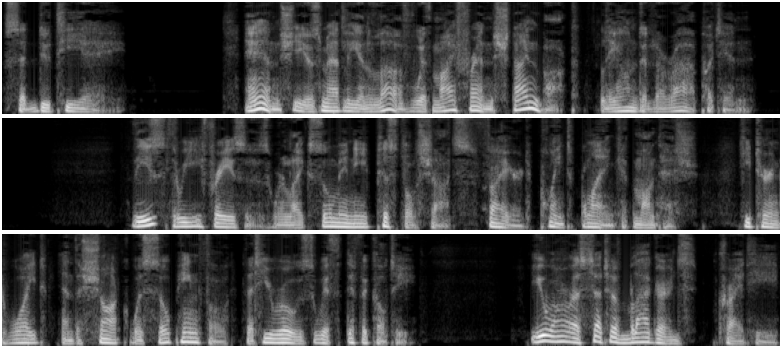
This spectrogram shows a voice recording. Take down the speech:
said du Tillet. "And she is madly in love with my friend Steinbock," Leon de Lora put in. These three phrases were like so many pistol shots fired point blank at Montes. He turned white, and the shock was so painful that he rose with difficulty. "You are a set of blackguards!" cried he.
